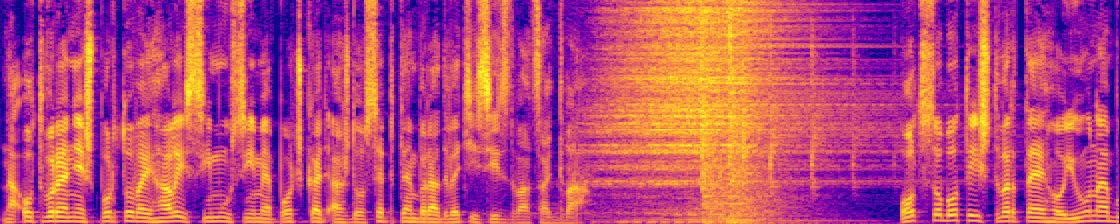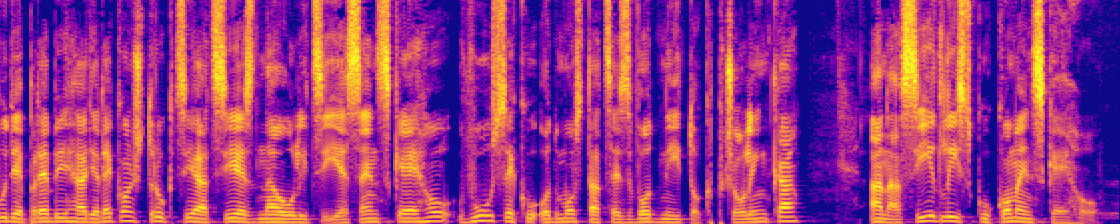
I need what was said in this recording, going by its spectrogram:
Na otvorenie športovej haly si musíme počkať až do septembra 2022. Od soboty 4. júna bude prebiehať rekonštrukcia ciest na ulici Jesenského v úseku od mosta cez vodný tok Pčolinka a na sídlisku Komenského.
